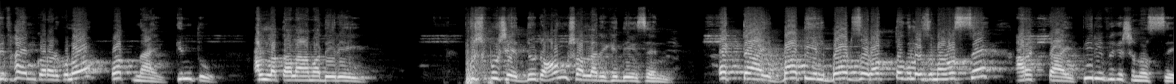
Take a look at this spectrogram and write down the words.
রিফাইন করার কোনো পথ নাই। কিন্তু আল্লাহ তাআলা আমাদের এই ফুসফুসে দুটো অংশ আল্লাহ রেখে দিয়েছেন। একটাই বাতিল, বর্জ্য রক্তগুলো জমা হচ্ছে আর একটাই পিউরিফিকেশন হচ্ছে।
